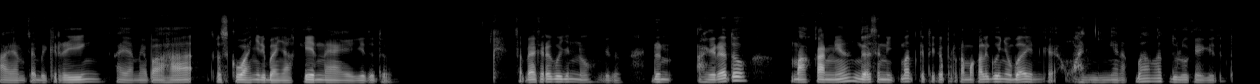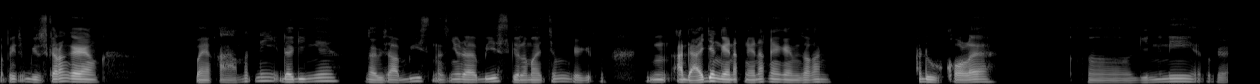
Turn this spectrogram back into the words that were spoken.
ayam cabai kering ayamnya paha terus kuahnya dibanyakin nah kayak gitu tuh. Sampai akhirnya gue jenuh gitu. Dan akhirnya tuh makannya nggak senikmat ketika pertama kali gue nyobain. Kayak wah anjing enak banget dulu kayak gitu. Tapi gitu sekarang kayak yang banyak amat nih dagingnya nggak bisa habis nasinya udah habis segala macem kayak gitu. Dan ada aja nggak enak enaknya kayak misalkan aduh kolnya uh, gini nih atau kayak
